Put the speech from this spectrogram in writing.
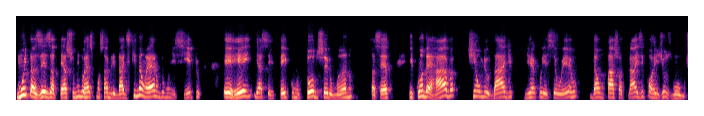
muitas vezes até assumindo responsabilidades que não eram do município, errei e acertei como todo ser humano, tá certo? E quando errava, tinha humildade de reconhecer o erro, dar um passo atrás e corrigir os rumos.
